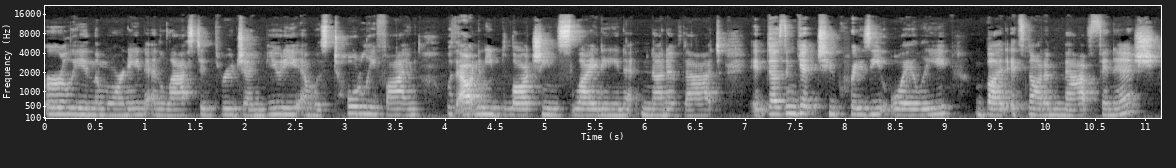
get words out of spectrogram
early in the morning and lasted through Gen Beauty and was totally fine without any blotching, sliding, none of that. It doesn't get too crazy oily, but it's not a matte finish.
